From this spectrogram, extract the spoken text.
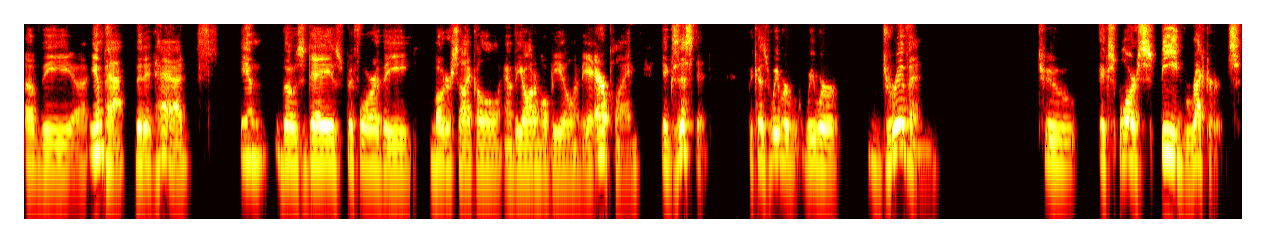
of the uh, impact that it had in those days before the motorcycle and the automobile and the airplane existed because we were we were driven to explore speed records.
